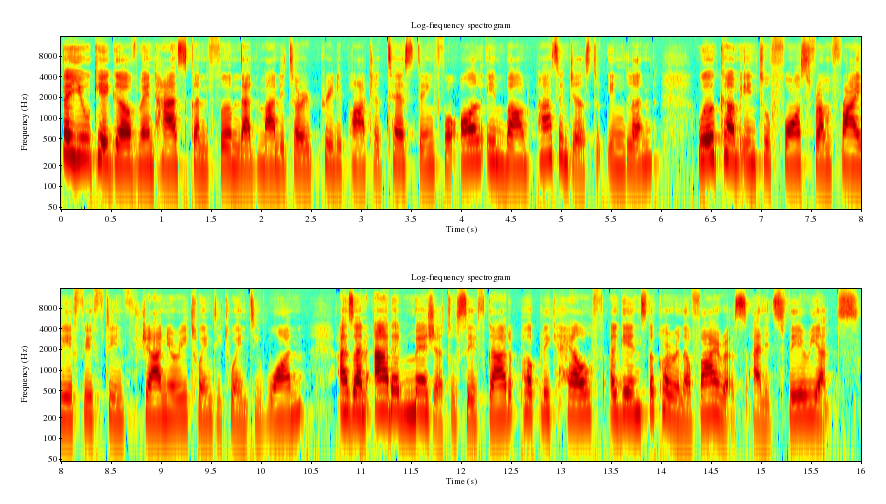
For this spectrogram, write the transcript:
The UK government has confirmed that mandatory pre-departure testing for all inbound passengers to England will come into force from Friday 15 January 2021 as an added measure to safeguard public health against the coronavirus and its variants.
